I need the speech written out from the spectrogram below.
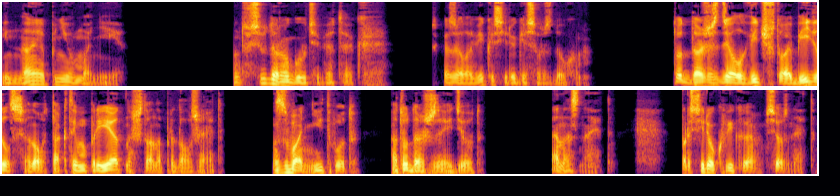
иная пневмония. «Вот всю дорогу у тебя так», — сказала Вика Сереге со вздохом. Тот даже сделал вид, что обиделся, но так-то ему приятно, что она продолжает. Звонит вот, а туда же зайдет. Она знает. Про Серег Вика все знает.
